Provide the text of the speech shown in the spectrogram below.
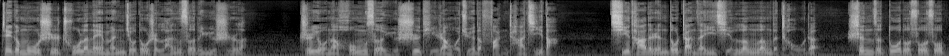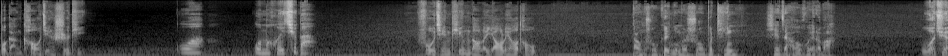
这个墓室除了那门，就都是蓝色的玉石了，只有那红色与尸体让我觉得反差极大。其他的人都站在一起，愣愣地瞅着，身子哆哆嗦嗦，不敢靠近尸体。我，我们回去吧。父亲听到了，摇了摇头。当初跟你们说不听，现在后悔了吧？我去，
